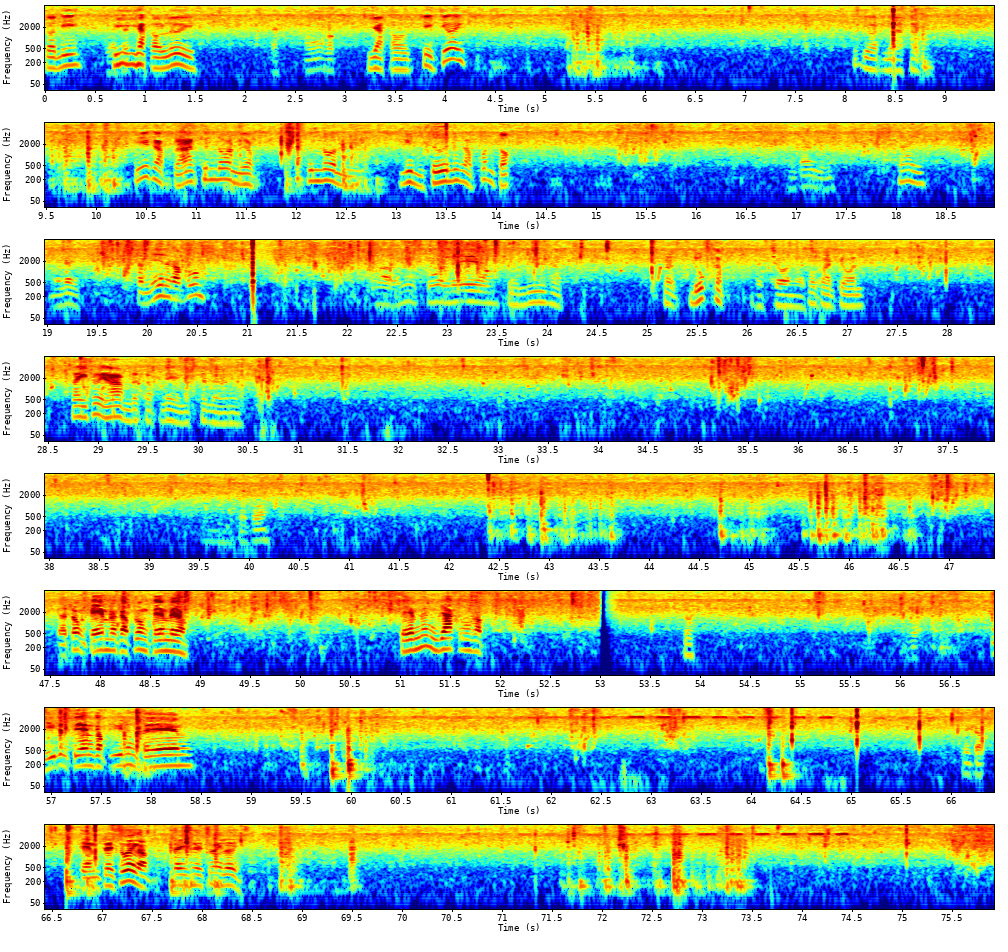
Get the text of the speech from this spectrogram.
ตัวนี้พี่ยักษ์เอาเลยอ๋อครับยักษ์เอาเฉยๆสุดยอดมากครับ นี่ครับปลาขึ้นโนอนครับ ขึ้นโนอนริมตื้นนะครับฝนตกได้อยู่นะใช่มาเลยตันนี้นะครับผมว้าวนี่ตัวเลวตัวนี้ครับแบบดุกครับกระโจนกระพโจวกปลานจร ใส่ถ้วยห้ามนะครับในลักษณะนี้ครับผมแต่ต้องเต็มนะครับต้องเต็มเลยเต็มนั่นยักษ์นะครับอีหนึ่งเต็มกับอีหนึ่งเต็ม นี่ครับเต็มช่วยๆครับใส่ช่วยๆเลย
